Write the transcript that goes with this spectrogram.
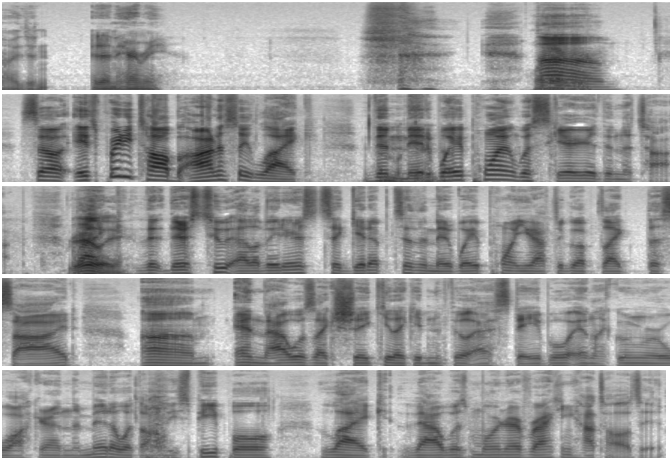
Oh, I didn't. It didn't hear me. Whatever. um, so it's pretty tall. But honestly, like the I'm looking at it. midway point was scarier than the top. really? Like, th- there's two elevators to get up to the midway point. You have to go up like the side, um, and that was like shaky. Like it didn't feel as stable. And like when we were walking around the middle with all these people, like that was more nerve wracking. How tall is it?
